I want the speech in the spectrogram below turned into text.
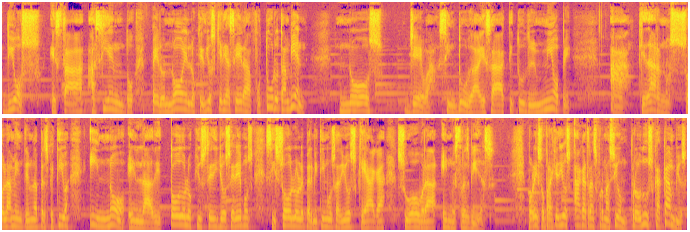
Dios está haciendo, pero no en lo que Dios quiere hacer a futuro también, nos lleva sin duda esa actitud miope a quedarnos solamente en una perspectiva y no en la de todo lo que usted y yo seremos si solo le permitimos a Dios que haga su obra en nuestras vidas. Por eso, para que Dios haga transformación, produzca cambios,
